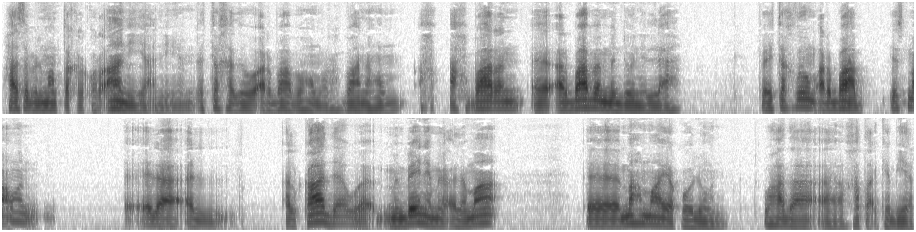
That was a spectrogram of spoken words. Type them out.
حسب المنطق القرآني يعني اتخذوا أربابهم ورهبانهم أحبارا أربابا من دون الله. فيتخذوهم أرباب يسمعون إلى القادة ومن بينهم العلماء مهما يقولون. وهذا خطأ كبير.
